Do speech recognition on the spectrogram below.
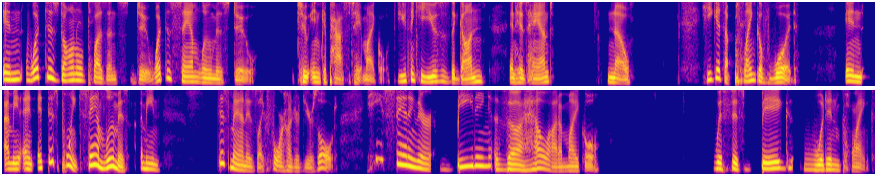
And what does Donald Pleasence do? What does Sam Loomis do to incapacitate Michael? Do you think he uses the gun in his hand? No. He gets a plank of wood. In I mean, and at this point, Sam Loomis, I mean, this man is like 400 years old. He's standing there beating the hell out of Michael with this big wooden plank.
